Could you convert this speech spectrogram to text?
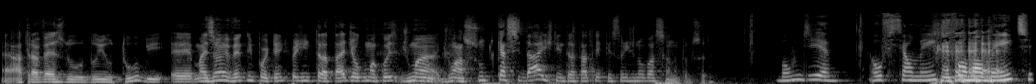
é, através do, do YouTube. É, mas é um evento importante para a gente tratar de alguma coisa, de, uma, de um assunto que a cidade tem tratado, que é a questão de inovação, né, professora? Bom dia. Oficialmente, formalmente,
